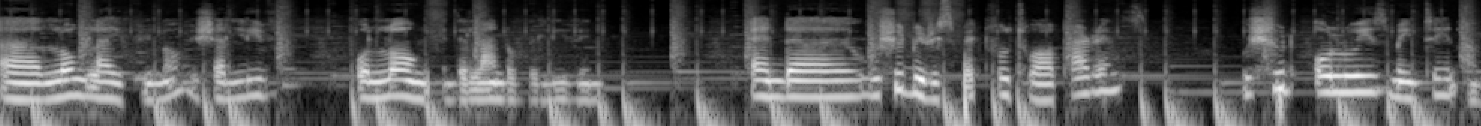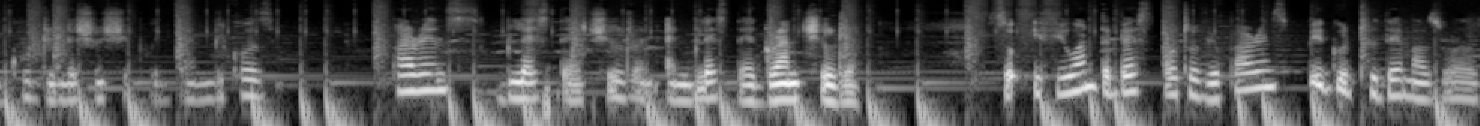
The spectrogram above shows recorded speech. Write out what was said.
a long life, you know, you shall live for long in the land of the living. And uh, we should be respectful to our parents. We should always maintain a good relationship with them because parents bless their children and bless their grandchildren. So if you want the best out of your parents, be good to them as well.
